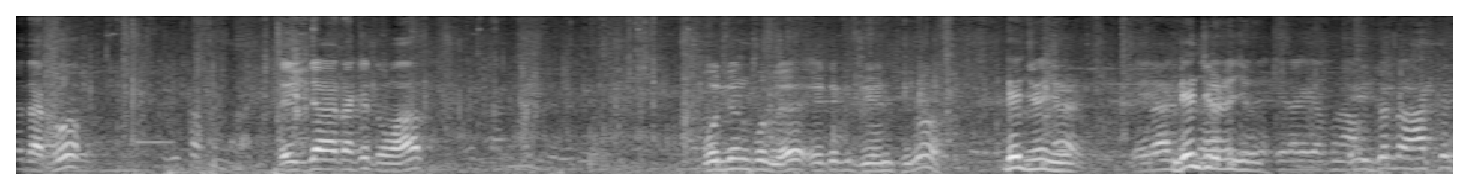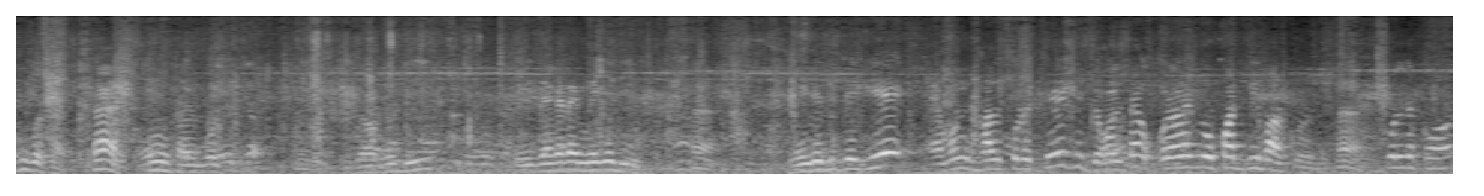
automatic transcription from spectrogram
দেখো এই জায়গাটাকে তোমার প্রয়োজন পড়লে এটা কি ড্রেন ছিল? ডেন ছিল ডেন ছিল। ডেন ছিল এই জন্য আটকে জায়গাটা মেজে দিই হ্যাঁ। মেজে দিতে গিয়ে এমন ঢাল করেছে যে জলটা ওরা নাকি ওপার দিয়ে বার করবে হ্যাঁ। করলে কর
